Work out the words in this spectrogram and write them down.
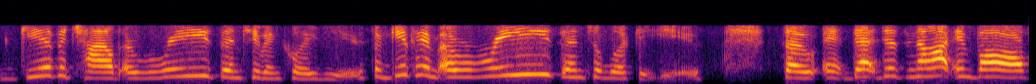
give a child a reason to include you. So give him a reason to look at you. So eh, that does not involve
